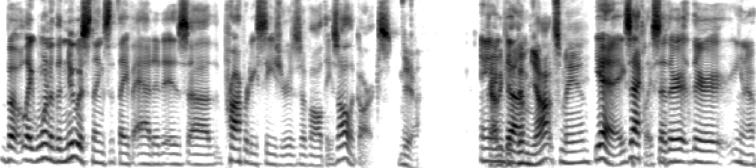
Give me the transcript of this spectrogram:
but like one of the newest things that they've added is uh, the property seizures of all these oligarchs. Yeah. And Got to get um, them yachts, man. yeah, exactly. So they're they're you know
